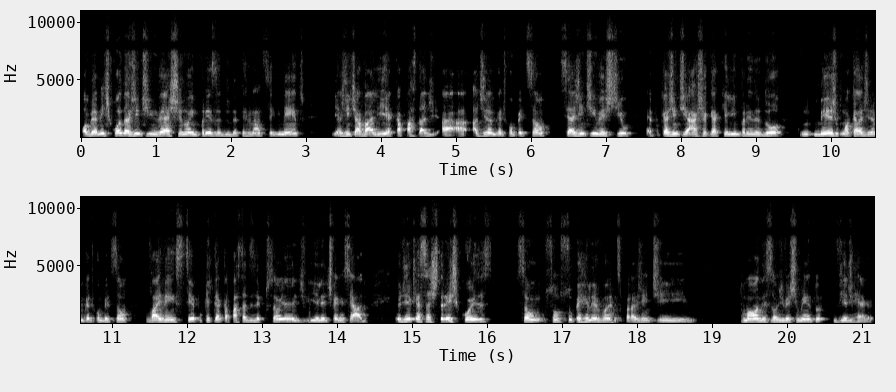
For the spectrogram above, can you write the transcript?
obviamente, quando a gente investe numa empresa de um determinado segmento, e a gente avalia a capacidade, a, a, dinâmica de competição. Se a gente investiu, é porque a gente acha que aquele empreendedor, mesmo com aquela dinâmica de competição, vai vencer porque ele tem a capacidade de execução e ele, e ele é diferenciado. Eu diria que essas três coisas são, são super relevantes para a gente tomar uma decisão de investimento via de regra.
